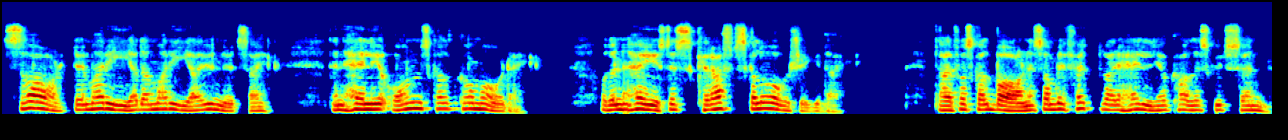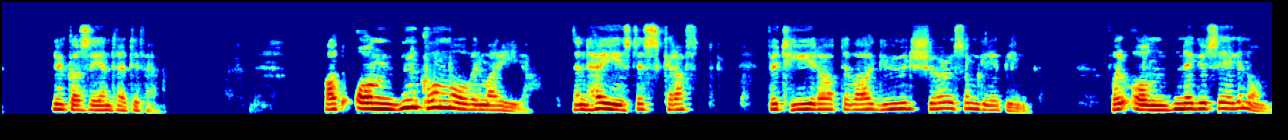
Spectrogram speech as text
svarte Maria da Maria undret seg. Den hellige ånd skal komme over deg, og den høyestes kraft skal overskygge deg. Derfor skal barnet som blir født, være hellig og kalles Guds sønn. Lukas 1, 35. At ånden kom over Maria, den høyestes kraft, betyr at det var Gud sjøl som grep inn. For ånden er Guds egen ånd.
